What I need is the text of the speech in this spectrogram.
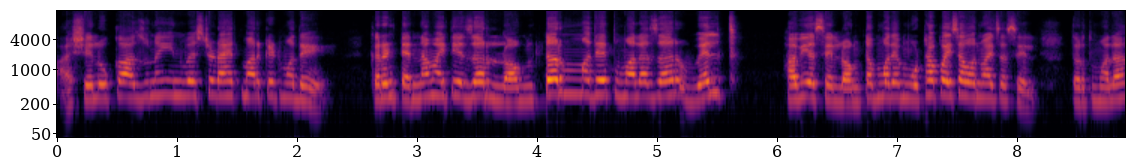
असे लोक अजूनही इन्व्हेस्टेड आहेत मार्केटमध्ये कारण त्यांना माहिती आहे जर लॉंग टर्ममध्ये तुम्हाला जर वेल्थ हवी असेल लॉंग टर्ममध्ये मोठा पैसा बनवायचा असेल तर तुम्हाला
